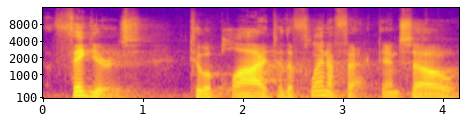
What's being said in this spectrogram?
figures to apply to the Flynn effect. And so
